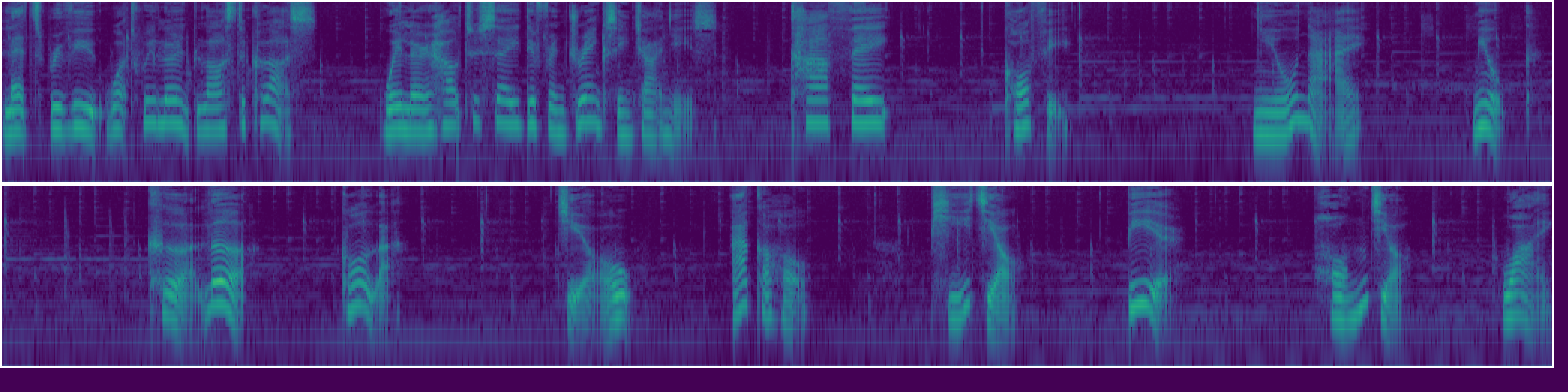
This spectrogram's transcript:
Let's review what we learned last class. We learned how to say different drinks in Chinese. 咖啡 coffee 牛奶 milk 可乐 cola 酒 alcohol 啤酒 beer 红酒 wine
